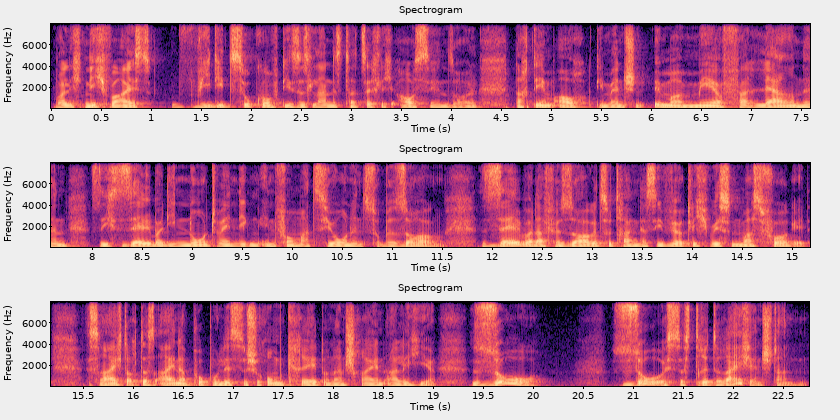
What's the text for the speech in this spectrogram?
Weil ich nicht weiß, wie die Zukunft dieses Landes tatsächlich aussehen soll, nachdem auch die Menschen immer mehr verlernen, sich selber die notwendigen Informationen zu besorgen, selber dafür Sorge zu tragen, dass sie wirklich wissen, was vorgeht. Es reicht auch, dass einer populistisch rumkräht und dann schreien alle hier. So so ist das Dritte Reich entstanden.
